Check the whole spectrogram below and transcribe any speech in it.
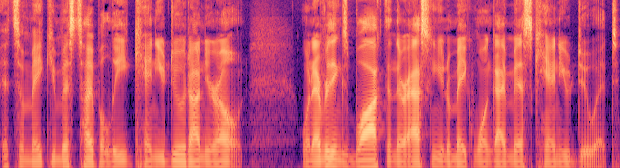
it's a make you miss type of league. Can you do it on your own? When everything's blocked and they're asking you to make one guy miss, can you do it?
